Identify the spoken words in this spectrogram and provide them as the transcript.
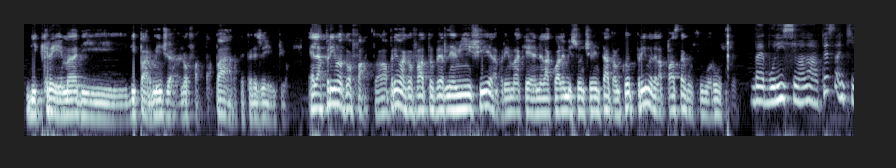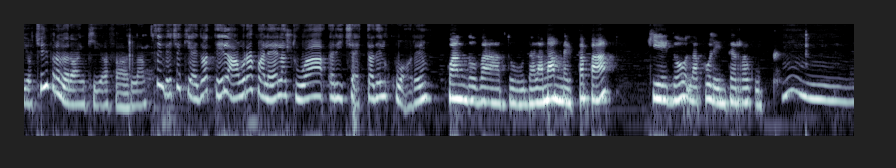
di crema di, di, parmigiano fatta a parte, per esempio. È la prima che ho fatto, la prima che ho fatto per gli amici, è la prima che, nella quale mi sono cimentato ancora prima della pasta con sugo rosso. Beh, buonissima, no, questa anch'io, ci riproverò anch'io a farla. Se invece chiedo a te, Laura, qual è la tua ricetta del cuore? Quando vado dalla mamma e il papà, chiedo la polenta e il ragù. Mm.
